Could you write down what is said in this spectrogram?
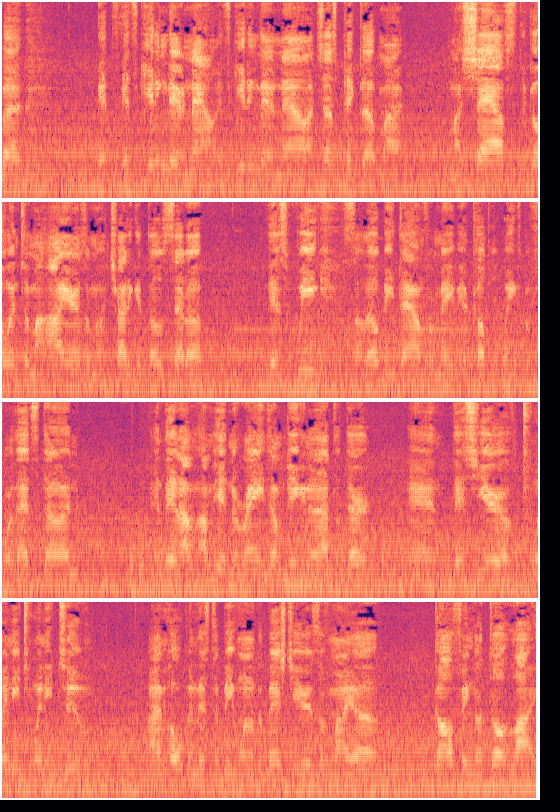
But it's it's getting there now. It's getting there now. I just picked up my my shafts to go into my irons. I'm gonna try to get those set up this week. So they'll be down for maybe a couple of weeks before that's done. And then I'm, I'm hitting the range. I'm digging it out the dirt. And this year of 2022 I'm hoping this to be one of the best years of my uh, golfing adult life.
